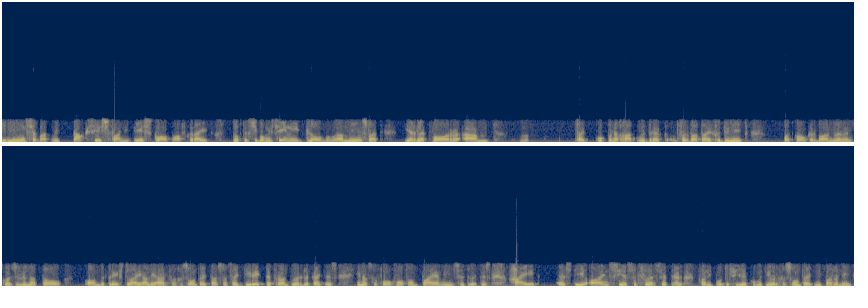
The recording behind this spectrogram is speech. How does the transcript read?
die mense wat met taksies van die Wes-Kaap afgery het, Dr. Sibonge sê nie glo, 'n mens wat eerlikwaar um sy kop in 'n gat moet druk vir wat hy gedoen het wat kankerbehandeling in KwaZulu-Natal aanbetref toe hy al die aard van gesondheid was wat sy direkte verantwoordelikheid is en as gevolg waarvan baie mense dood is. Hy is die ANC se voorsitter van die portefeulje komitee oor gesondheid in die parlement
